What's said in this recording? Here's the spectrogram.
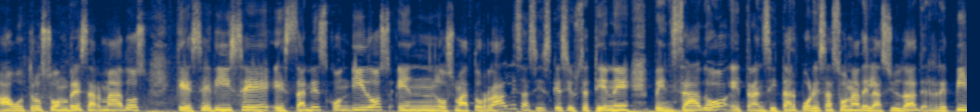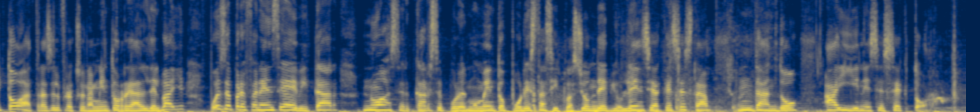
a otros hombres armados que se dice están escondidos en los matorrales. Así es que si usted tiene pensado eh, transitar por esa zona de la ciudad, repito, atrás del fraccionamiento real del Valle, pues de preferencia evitar no acercarse por el momento por esta situación de violencia que se está dando ahí en ese sector.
